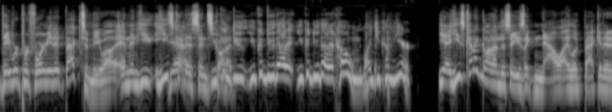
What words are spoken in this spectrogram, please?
they were performing it back to me Well, and then he he's Yeah, kind of since you gone can on- do. You could do that. At, you could do that at home. Why'd you come here? Yeah, he's kind of gone on to say he's like now I look back at it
